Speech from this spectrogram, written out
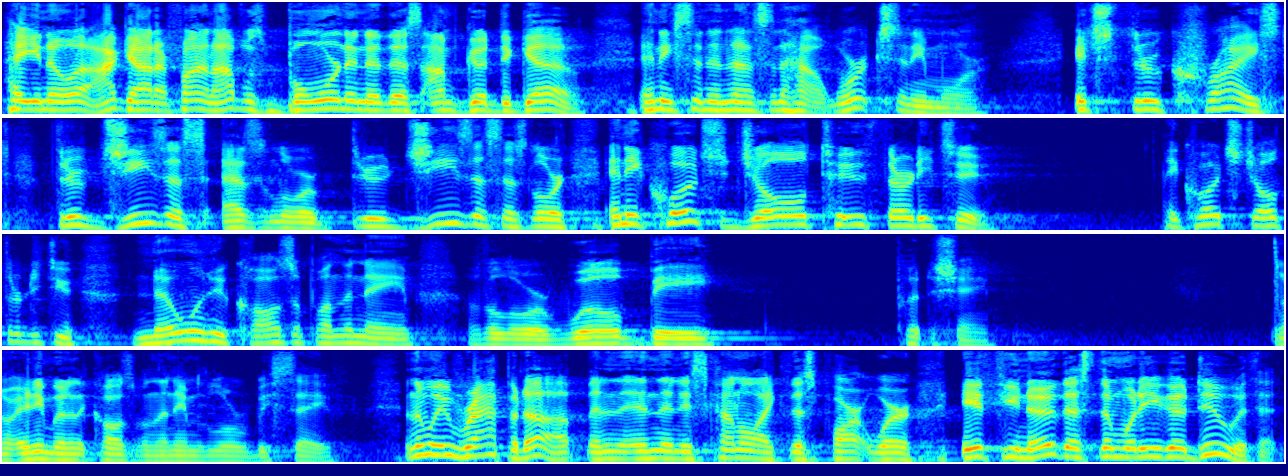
hey, you know what? I got it fine. I was born into this. I'm good to go. And he said, and that's not how it works anymore. It's through Christ, through Jesus as Lord, through Jesus as Lord. And he quotes Joel 232. He quotes Joel 32 No one who calls upon the name of the Lord will be put to shame. Or anyone that calls upon the name of the Lord will be saved. And then we wrap it up, and, and then it's kind of like this part where if you know this, then what do you go do with it?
